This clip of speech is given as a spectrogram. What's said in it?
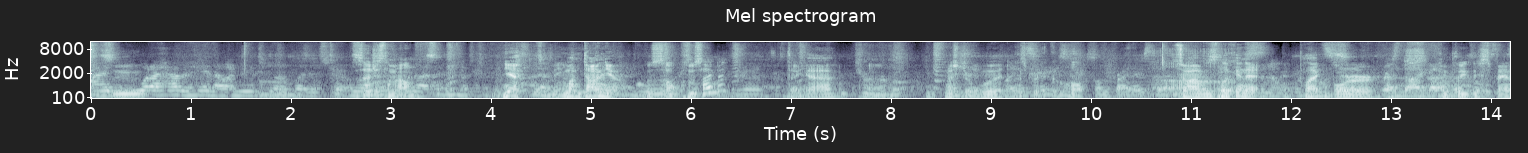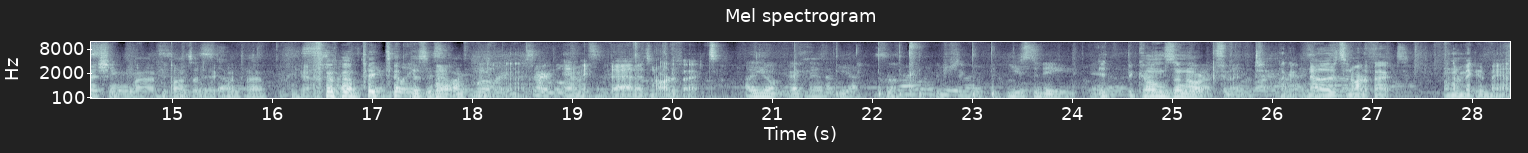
I, zoo. what I have in hand, I needed to be able to play this. Um, so just a mountain? Yeah, Montagna. Who, so, who signed it? That guy, Mr. Wood. That's pretty cool. On Fridays. So. So I was looking at Black Border, completely Spanishing my Bonza deck one time. Okay. I picked up this mountain. Animate that as an artifact. Oh, you don't recognize that? Yeah. That would be like, Used to be. uh, It becomes an artifact, Okay, now that it's an artifact, I'm gonna make it a man.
